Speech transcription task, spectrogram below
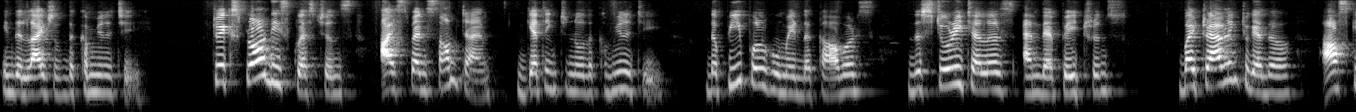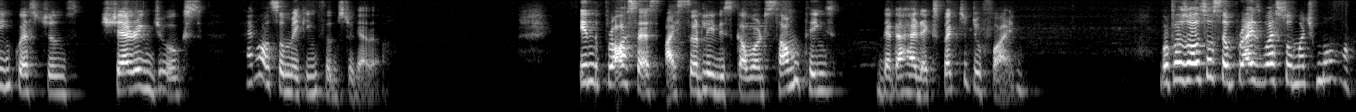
in the lives of the community. To explore these questions, I spent some time getting to know the community, the people who made the covers, the storytellers and their patrons, by traveling together, asking questions, sharing jokes, and also making films together. In the process, I certainly discovered some things that I had expected to find, but was also surprised by so much more.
